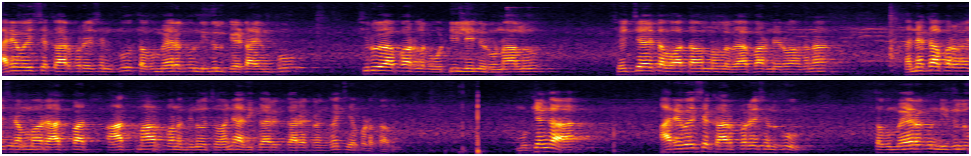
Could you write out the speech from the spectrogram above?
ఆర్యవైశ్య కార్పొరేషన్కు తగు మేరకు నిధులు కేటాయింపు చిరు వ్యాపారులకు వడ్డీ లేని రుణాలు స్వేచ్ఛాయుత వాతావరణంలో వ్యాపార నిర్వహణ కన్యకా పరమేశ్వరి అమ్మవారి ఆత్మ ఆత్మార్పణ దినోత్సవాన్ని అధికారిక కార్యక్రమంగా చేపడతాము ముఖ్యంగా ఆర్యవైశ్య కార్పొరేషన్కు తగు మేరకు నిధులు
